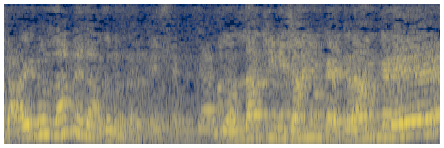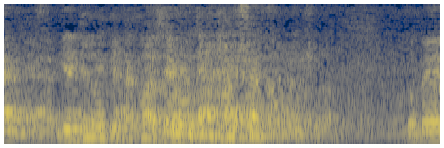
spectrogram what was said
شاعر اللہ میں داخل ہو گیا۔ جو اللہ کی نشانیوں کا احترام کرے، یہ دلوں کے تقوی سے ہوتا ہے۔ تو میں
